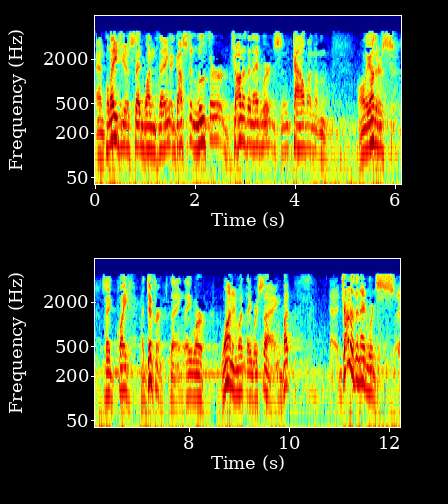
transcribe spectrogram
and Pelagius said one thing, Augustine, Luther, Jonathan Edwards, and Calvin, and all the others said quite a different thing. They were one in what they were saying. But uh, Jonathan Edwards uh,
